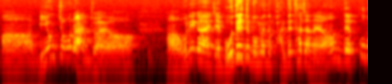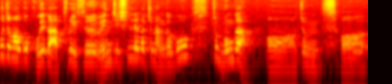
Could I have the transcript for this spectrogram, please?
어, 미용 쪽으로 안 좋아요. 어, 우리가 이제 모델들 보면은 반듯하잖아요. 근데 꾸부정하고 고개가 앞으로 있으면 왠지 신뢰가 좀 안 가고 좀 뭔가 어, 좀 어,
